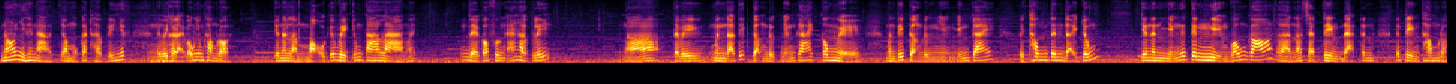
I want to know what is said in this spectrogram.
nó như thế nào cho một cách hợp lý nhất. Ừ. tại vì thời đại 4.0 rồi cho nên là mọi cái việc chúng ta làm ấy đều có phương án hợp lý. Đó tại vì mình đã tiếp cận được những cái công nghệ mình tiếp cận được những, những cái về thông tin đại chúng cho nên những cái kinh nghiệm vốn có là nó sẽ truyền đạt trên cái truyền thông rồi.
